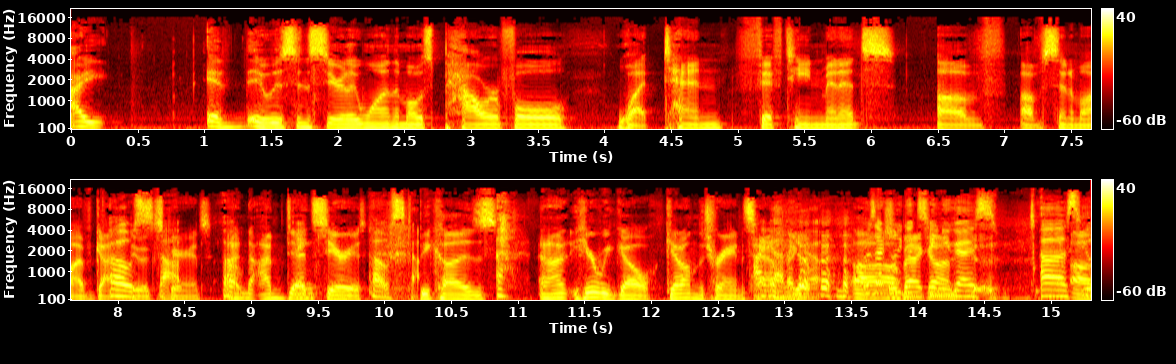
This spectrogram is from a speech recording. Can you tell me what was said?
I it, it was sincerely one of the most powerful what 10 15 minutes of of cinema I've gotten Oh, to stop. experience. Oh, I'm, I'm dead serious. Oh, stop. Because and I, here we go. Get on the train. It's I gotta go. happening. It was actually good back seeing on. you guys. Uh, see you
